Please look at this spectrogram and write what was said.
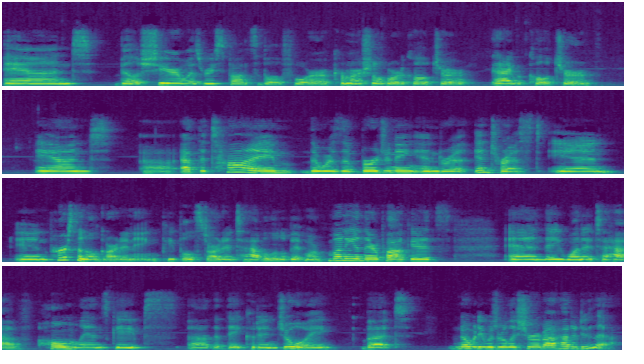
and Bill Scheer was responsible for commercial horticulture, agriculture. And uh, at the time, there was a burgeoning interest in in personal gardening. People started to have a little bit more money in their pockets, and they wanted to have home landscapes uh, that they could enjoy, but nobody was really sure about how to do that.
